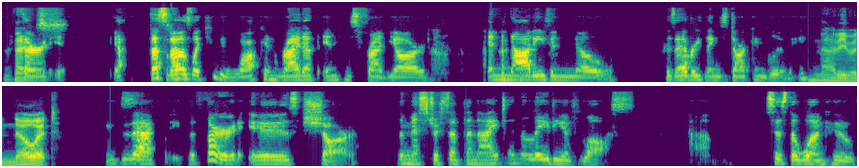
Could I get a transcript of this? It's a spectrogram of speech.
The nice. third, yeah, that's what I was like. You'd be walking right up in his front yard and not even know because everything's dark and gloomy. Not even know it. Exactly. The third is Shar, the mistress of the night and the lady of loss. Um, is the one who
